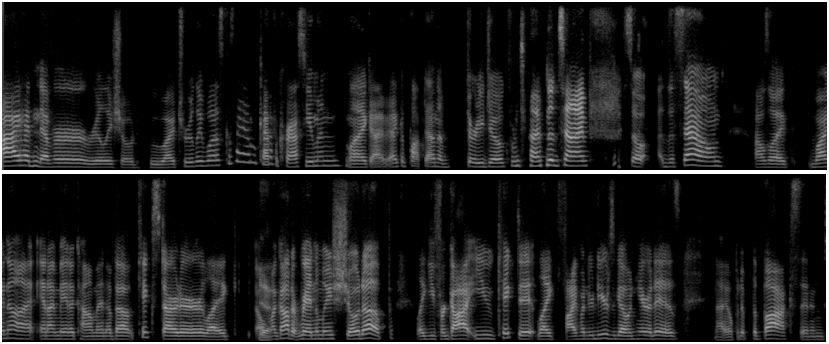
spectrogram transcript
I had never really showed who I truly was because I am kind of a crass human. Like I, I could pop down a dirty joke from time to time. So uh, the sound I was like, why not? And I made a comment about Kickstarter, like, oh yeah. my God, it randomly showed up. Like you forgot you kicked it like 500 years ago, and here it is. And I opened up the box and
